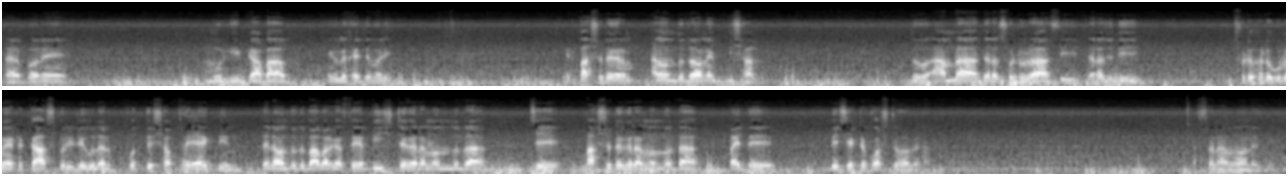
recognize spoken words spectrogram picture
তারপরে মুরগির কাবাব এগুলো খেতে পারি। এর পাঁচশো টাকার আনন্দটা অনেক বিশাল। তো আমরা যারা ছোটরা আছি, তারা যদি ছোটখাটো কোনো একটা কাজ করি রেগুলার প্রত্যেক সপ্তাহে একদিন, তাহলে অন্তত বাবার কাছ থেকে বিশ টাকার আনন্দটা চেয়ে পাঁচশো টাকার আনন্দটা পাইতে বেশি একটা কষ্ট হবে না। আসসালামু আলাইকুম।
